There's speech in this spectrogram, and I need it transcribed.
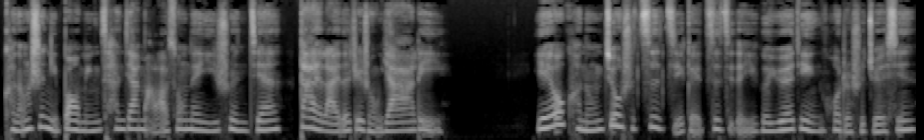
可能是你报名参加马拉松那一瞬间带来的这种压力。也有可能就是自己给自己的一个约定，或者是决心，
